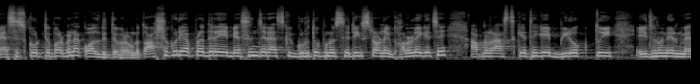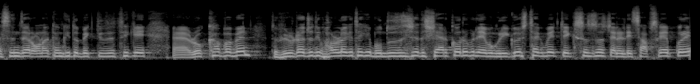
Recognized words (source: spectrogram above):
মেসেজ করতে পারবে না কল দিতে পারবে না। তো আশা করি আপনাদের এই মেসেঞ্জারে আজকে গুরুত্বপূর্ণ সেটিংসটা অনেক ভালো লেগেছে। আপনারা আজকে থেকে বিরক্তই এই ধরনের মেসেঞ্জার অনাকাঙ্ক্ষিত ব্যক্তিদের থেকে রক্ষা পাবেন। তো ভিডিওটা যদি ভালো লেগে থাকে, বন্ধুদের সাথে শেয়ার করবেন এবং রিকোয়েস্ট থাকবে টেক্সেন্সার চ্যানেলটি সাবস্ক্রাইব করে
